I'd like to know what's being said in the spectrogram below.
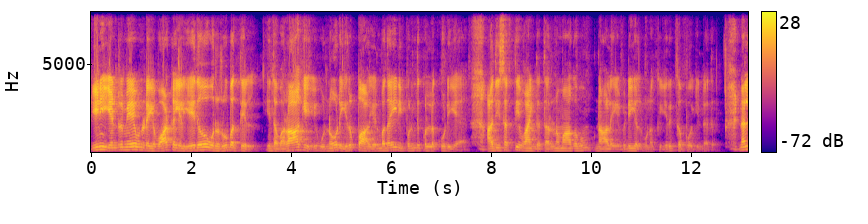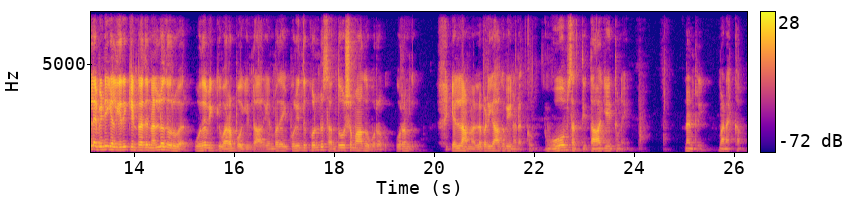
இனி என்றுமே உன்னுடைய வாழ்க்கையில் ஏதோ ஒரு ரூபத்தில் இந்த வராகி உன்னோடு இருப்பாள் என்பதை நீ புரிந்து கொள்ளக்கூடிய அதிசக்தி வாய்ந்த தருணமாகவும் நாளைய விடிகள் உனக்கு இருக்கப் போகின்றது. நல்ல விடிகள் இருக்கின்றது நல்லதொருவர் உதவிக்கு வரப்போகின்றார் என்பதை புரிந்து கொண்டு சந்தோஷமாக உறவு உறங்கு. எல்லாம் நல்லபடியாகவே நடக்கும். ஓம் சக்தி தாயே துணை. நன்றி. வணக்கம்.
